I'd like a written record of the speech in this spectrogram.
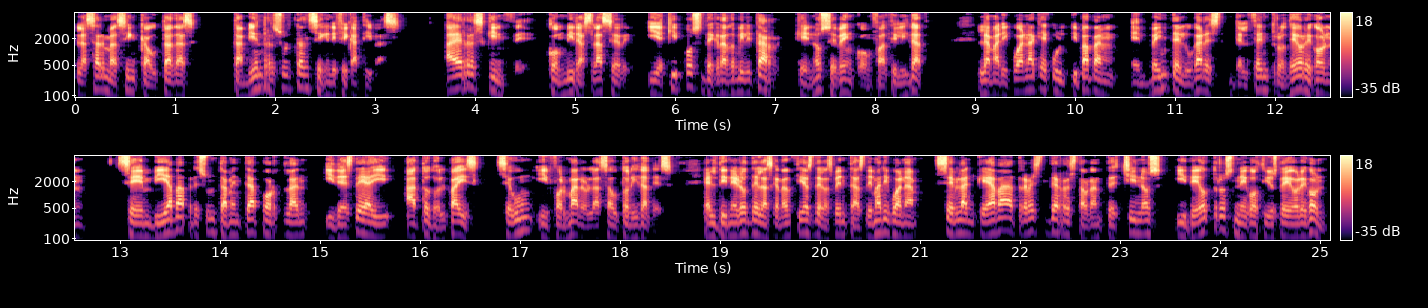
Las armas incautadas también resultan significativas. ARs-15, con miras láser y equipos de grado militar que no se ven con facilidad, la marihuana que cultivaban en 20 lugares del centro de Oregón se enviaba presuntamente a Portland y desde ahí a todo el país, según informaron las autoridades. El dinero de las ganancias de las ventas de marihuana se blanqueaba a través de restaurantes chinos y de otros negocios de Oregón.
